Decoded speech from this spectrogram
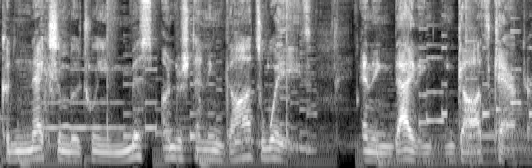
connection between misunderstanding God's ways and indicting God's character.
